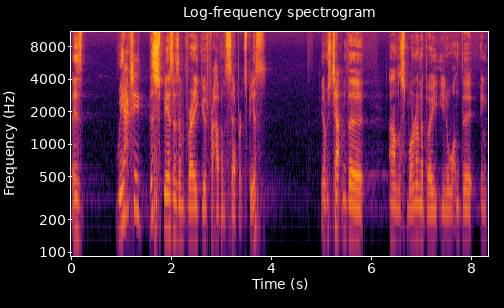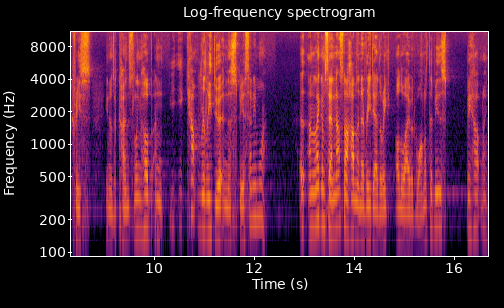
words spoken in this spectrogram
is we actually, this space isn't very good for having separate space. You know, I was chatting to Anne this morning about, you know, wanting to increase, you know, the counselling hub, and you can't really do it in this space anymore. And like I'm saying, that's not happening every day of the week, although I would want it to be, this, be happening.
